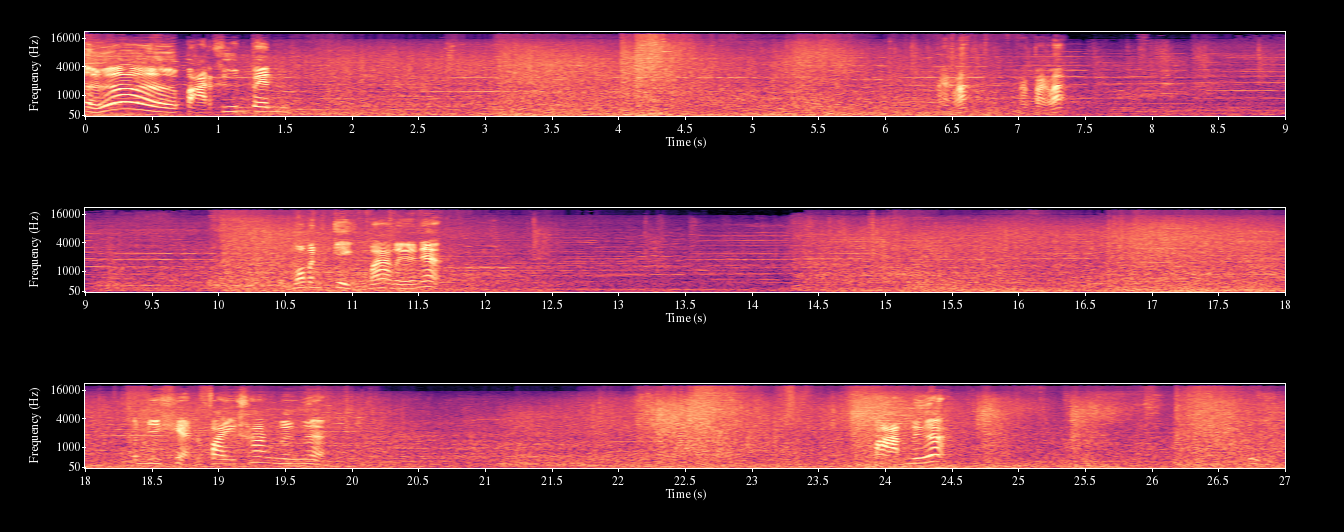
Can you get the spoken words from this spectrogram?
เออ ปาดคืนเป็น ว่ามันเก่งมากเลยนะเนี่ยมันมีแขนไฟข้างหนึงอะปาดเนื้อโอ้โห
